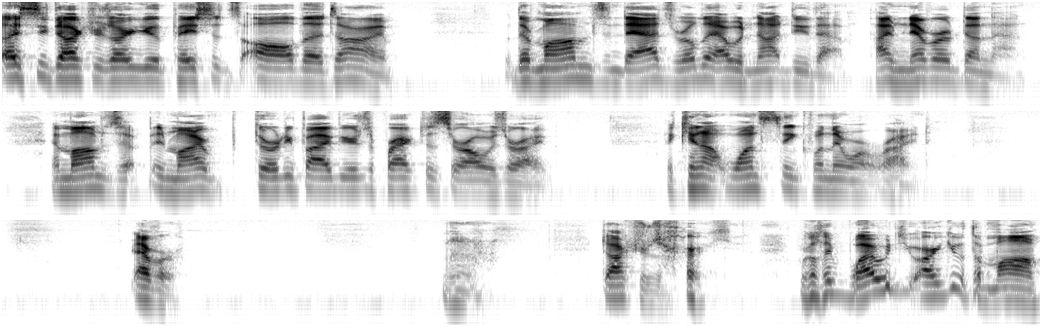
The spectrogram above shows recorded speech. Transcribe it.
I see doctors argue with patients all the time. Their moms and dads, really, I would not do that. I've never done that. And moms, in my 35 years of practice, are always right. I cannot once think when they weren't right. Ever. Ugh. Doctors argue. Really? Why would you argue with the mom?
